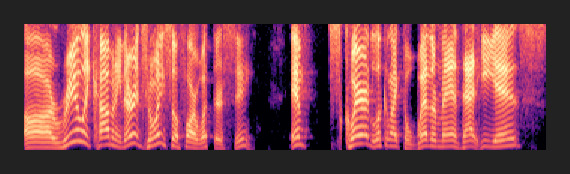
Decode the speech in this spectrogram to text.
are really commenting. They're enjoying so far what they're seeing. M squared looking like the weatherman that he is.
